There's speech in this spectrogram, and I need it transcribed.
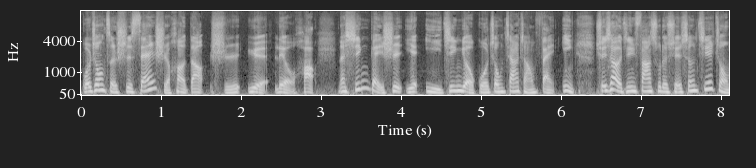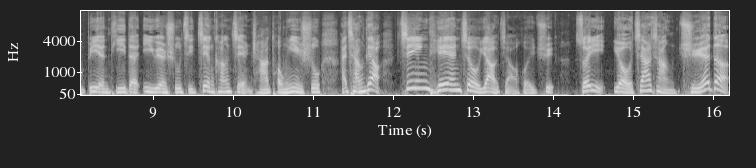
国中则是三十号到十月六号。那新北市也已经有国中家长反映，学校已经发出了学生接种 BNT 的意愿书及健康检查同意书，还强调今天就要缴回去，所以有家长觉得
